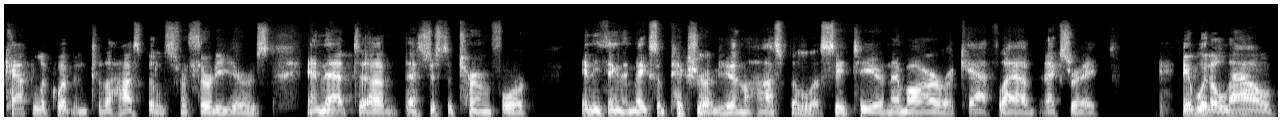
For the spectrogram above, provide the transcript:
capital equipment to the hospitals for 30 years, and that uh, that's just a term for anything that makes a picture of you in the hospital, a CT or an MR or a cath lab, an X-ray it would allow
